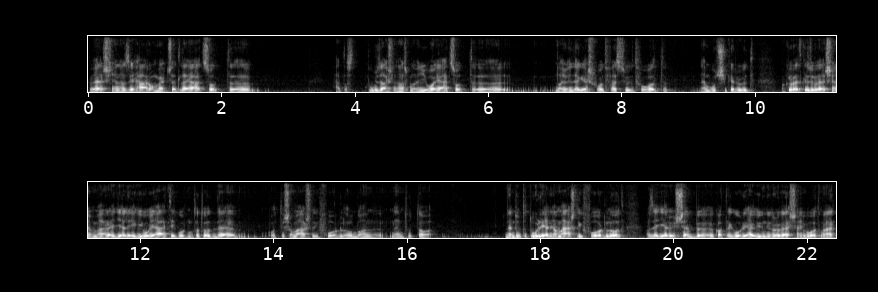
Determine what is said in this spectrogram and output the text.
versenyen azért három meccset lejátszott, hát azt túlzás lenne azt mondani, hogy jól játszott, nagyon ideges volt, feszült volt, nem úgy sikerült. A következő versenyen már egy elég jó játékot mutatott, de ott is a második fordulóban nem tudta, nem tudta túlélni a második fordulót, az egy erősebb kategóriájú junior verseny volt már,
